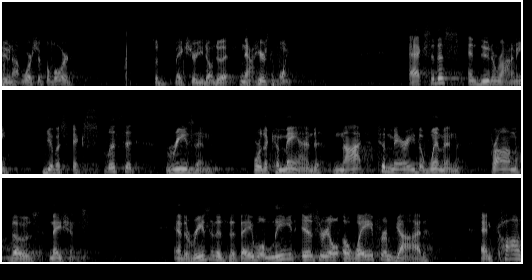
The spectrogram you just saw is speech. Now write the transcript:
do not worship the Lord. So make sure you don't do it. Now, here's the point Exodus and Deuteronomy give us explicit reason for the command not to marry the women from those nations. And the reason is that they will lead Israel away from God and cause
